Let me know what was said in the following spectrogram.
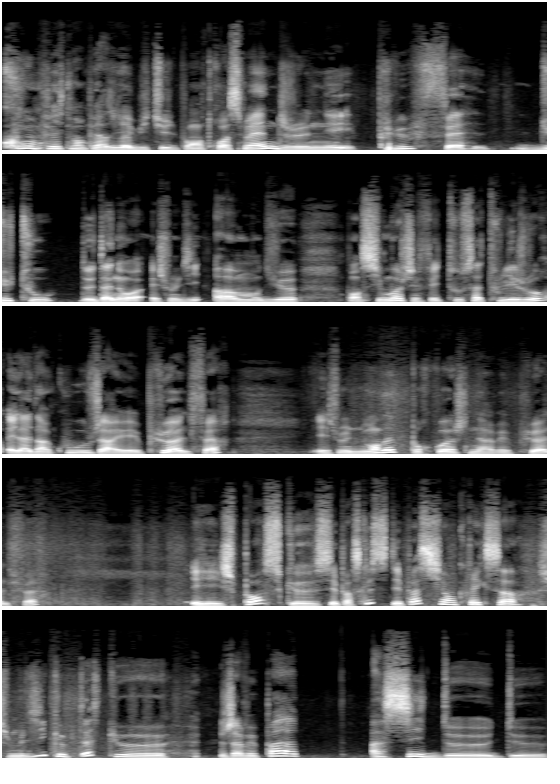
complètement perdu l'habitude. Pendant trois semaines, je n'ai plus fait du tout de danois. Et je me dis, oh mon dieu, pendant six mois, j'ai fait tout ça tous les jours et là d'un coup, j'arrivais plus à le faire. Et je me demandais pourquoi je n'arrivais plus à le faire. Et je pense que c'est parce que c'était pas si ancré que ça. Je me dis que peut-être que j'avais pas assez de, de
